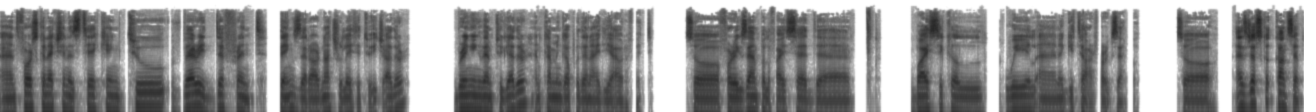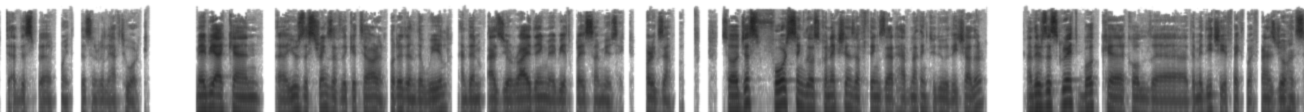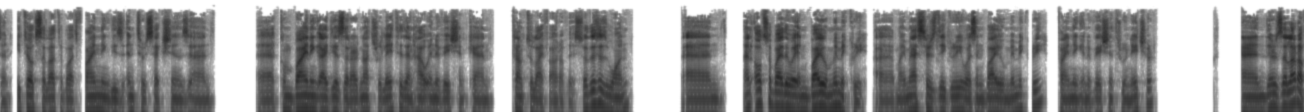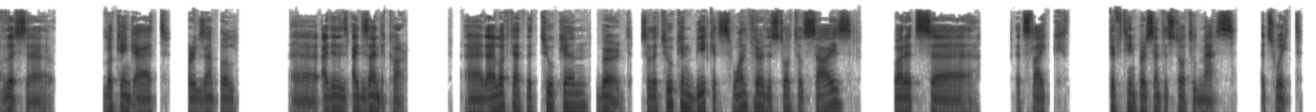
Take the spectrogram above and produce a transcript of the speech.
And forced connection is taking two very different things that are not related to each other, bringing them together, and coming up with an idea out of it. So, for example, if I said uh, bicycle wheel and a guitar, for example. So, as just concept at this uh, point, it doesn't really have to work. Maybe I can uh, use the strings of the guitar and put it in the wheel, and then as you're riding, maybe it plays some music, for example. So, just forcing those connections of things that have nothing to do with each other. And there's this great book uh, called uh, The Medici Effect by Frans Johansson. He talks a lot about finding these intersections and uh, combining ideas that are not related and how innovation can come to life out of this. So this is one, and and also by the way, in biomimicry, uh, my master's degree was in biomimicry, finding innovation through nature, and there's a lot of this. Uh, looking at, for example, uh, I did I designed the car, and I looked at the toucan bird. So the toucan beak, it's one third its total size, but it's uh, it's like fifteen percent its total mass, its weight.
